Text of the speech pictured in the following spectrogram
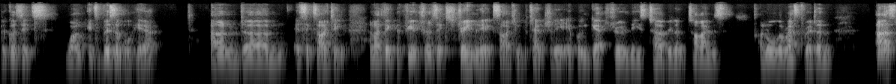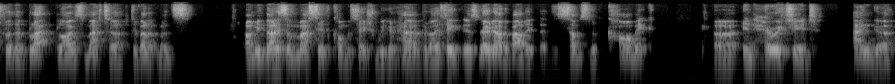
because it's one, it's visible here and um, it's exciting. And I think the future is extremely exciting potentially if we can get through these turbulent times and all the rest of it. And as for the Black Lives Matter developments, I mean, that is a massive conversation we could have, but I think there's no doubt about it that there's some sort of karmic uh, inherited anger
